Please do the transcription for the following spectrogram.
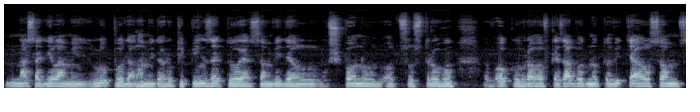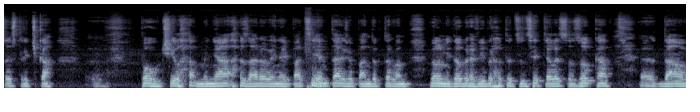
nasadila mi lupu, dala mi do ruky pinzetu, ja som videl šponu od sústruhu v oku v rohovke zabudnutú, vyťahol som, sestrička poučila mňa a zároveň aj pacienta, že pán doktor vám veľmi dobre vybral to cudzie teleso z oka, e, dám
